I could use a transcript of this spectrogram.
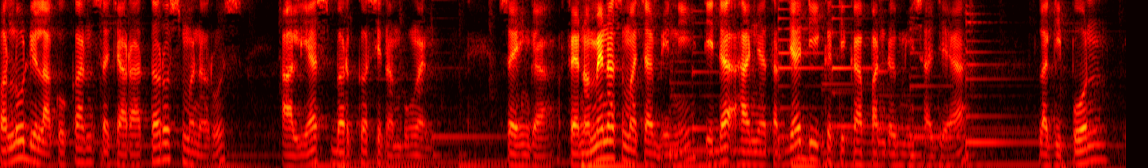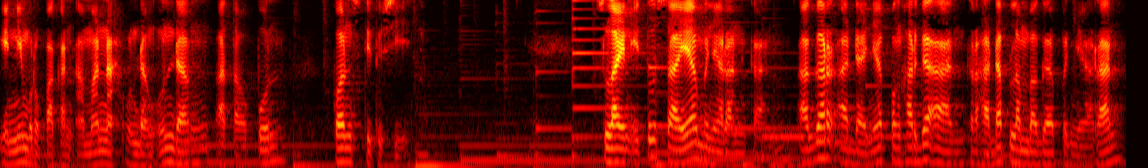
perlu dilakukan secara terus-menerus alias berkesinambungan. Sehingga fenomena semacam ini tidak hanya terjadi ketika pandemi saja, lagipun ini merupakan amanah undang-undang ataupun konstitusi. Selain itu, saya menyarankan agar adanya penghargaan terhadap lembaga penyiaran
